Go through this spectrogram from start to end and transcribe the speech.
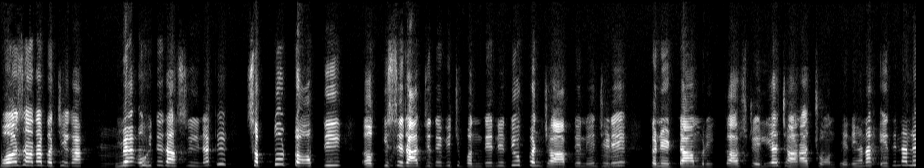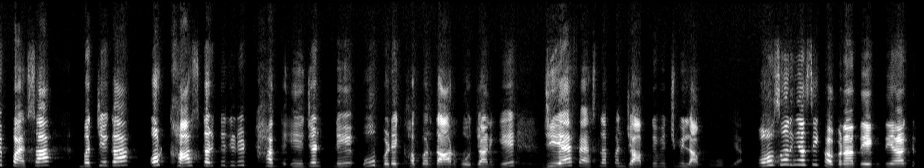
ਬਹੁਤ ਜ਼ਿਆਦਾ ਬਚੇਗਾ। ਮੈਂ ਉਹੀ ਤੇ ਦੱਸ ਰਹੀ ਨਾ ਕਿ ਸਭ ਤੋਂ ਟੌਪ ਦੀ ਕਿਸੇ ਰਾਜ ਦੇ ਵਿੱਚ ਬੰਦੇ ਨੇ ਤੇ ਉਹ ਪੰਜਾਬ ਦੇ ਨੇ ਜਿਹੜੇ ਕੈਨੇਡਾ, ਅਮਰੀਕਾ, ਆਸਟ੍ਰੇਲੀਆ ਜਾਣਾ ਚਾਹੁੰਦੇ ਨੇ, ਹਨਾ? ਇਹਦੇ ਨਾਲ ਇਹ ਪੈਸਾ ਬਚੇਗਾ ਔਰ ਖਾਸ ਕਰਕੇ ਜਿਹੜੇ ਠੱਗ ਏਜੰਟ ਨੇ, ਉਹ ਬੜੇ ਖਬਰਦਾਰ ਹੋ ਜਾਣਗੇ, ਜੇ ਇਹ ਫੈਸਲਾ ਪੰਜਾਬ ਦੇ ਵਿੱਚ ਵੀ ਲਾਗੂ ਹੋ ਗਿਆ। ਬਹੁਤ ਸਾਰੀਆਂ ਅਸੀਂ ਖਬਰਾਂ ਦੇਖਦੇ ਆ ਕਿ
